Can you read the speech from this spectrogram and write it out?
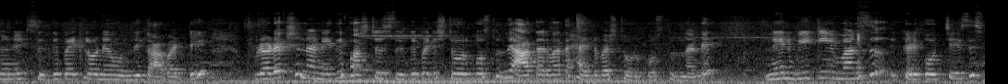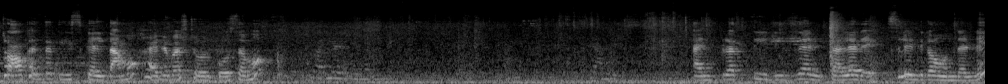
యూనిట్ సిద్దిపేటలోనే ఉంది కాబట్టి ప్రొడక్షన్ అనేది ఫస్ట్ సిద్దిపేట స్టోర్కి వస్తుంది ఆ తర్వాత హైదరాబాద్ స్టోర్కి వస్తుందండి. నేను వీక్లీ వన్స్ ఇక్కడికి వచ్చేసి స్టాక్ అంతా తీసుకెళ్తాము హైదరాబాద్ స్టోర్ కోసము. అండ్ ప్రతి డిజైన్ కలర్ ఎక్సలెంట్గా ఉందండి.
